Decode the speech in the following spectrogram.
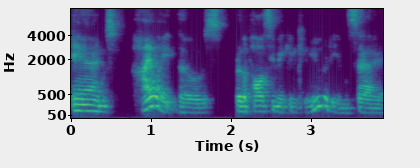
and highlight those for the policymaking community and say,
